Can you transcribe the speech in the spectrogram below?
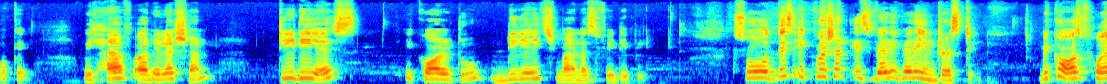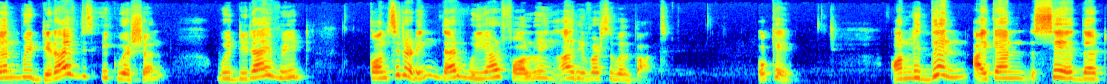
Okay we have a relation TDS equal to DH minus VDP so this equation is very very interesting because when we derive this equation we derive it considering that we are following a reversible path. Okay. Only then I can say that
